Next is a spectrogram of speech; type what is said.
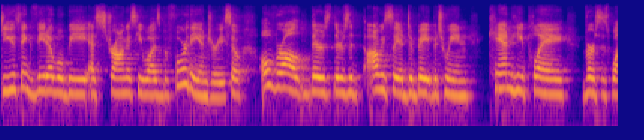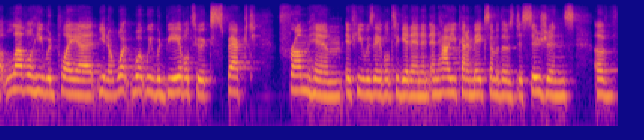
"Do you think Vita will be as strong as he was before the injury?" So overall, there's there's a, obviously a debate between can he play versus what level he would play at. You know, what what we would be able to expect from him if he was able to get in and, and how you kind of make some of those decisions of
